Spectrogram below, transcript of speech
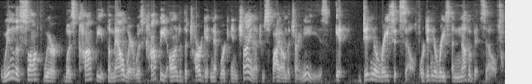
when the software was copied, the malware was copied onto the target network in China to spy on the Chinese, it didn't erase itself or didn't erase enough of itself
